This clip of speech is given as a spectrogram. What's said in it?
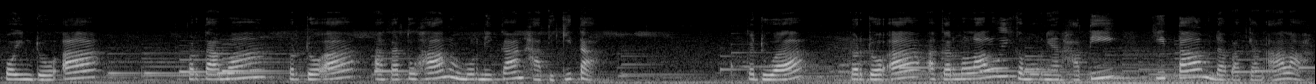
Poin doa pertama, berdoa agar Tuhan memurnikan hati kita. Kedua, berdoa agar melalui kemurnian hati kita mendapatkan Allah.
